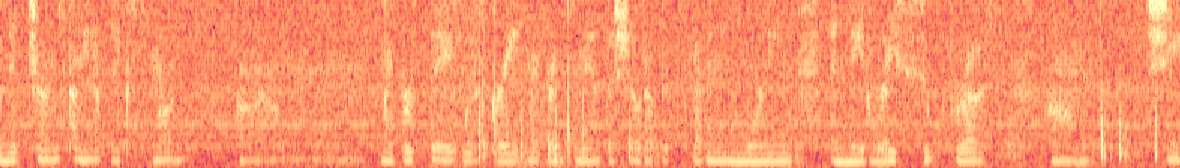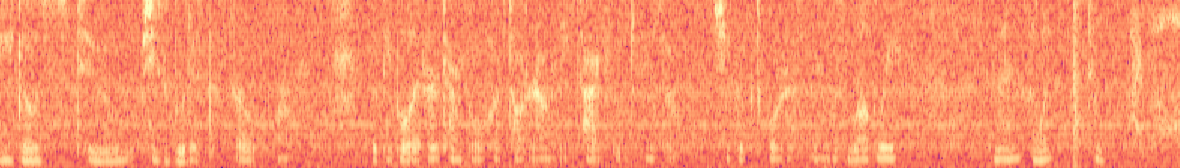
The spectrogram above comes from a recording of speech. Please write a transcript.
midterms coming up next month. Um, my birthday was great. My friend Samantha showed up at 7 in the morning and made rice soup for us. Um, she goes to, she's a Buddhist, and so um, the people at her temple have taught her how to make Thai food, and so she cooked for us, and it was lovely. And then I went to, hi mom,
